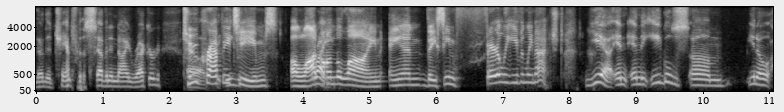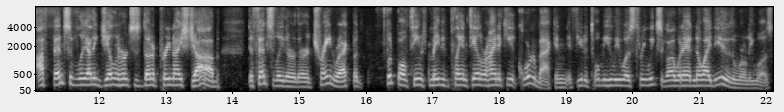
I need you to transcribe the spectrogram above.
they're the champs with a seven and nine record. Two uh, crappy Eagles, teams, a lot right. on the line, and they seem fairly evenly matched. Yeah, and and the Eagles, um, you know, offensively, I think Jalen Hurts has done a pretty nice job. Defensively, they're they're a train wreck, but football teams maybe playing Taylor Heinicke at quarterback. And if you'd have told me who he was three weeks ago, I would have had no idea who the world he was.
